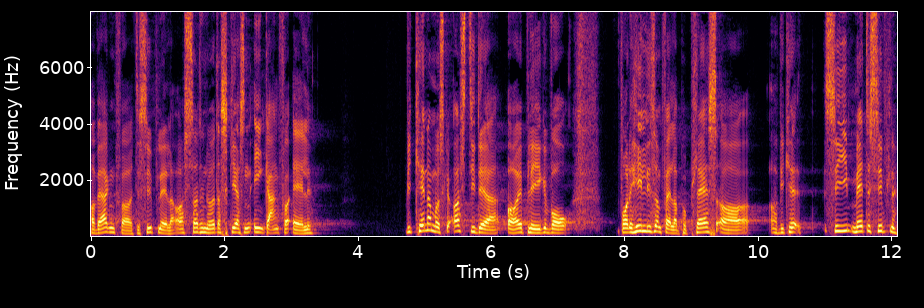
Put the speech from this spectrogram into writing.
Og hverken for disciple eller os, så er det noget, der sker sådan en gang for alle. Vi kender måske også de der øjeblikke, hvor, hvor det hele ligesom falder på plads, og, og vi kan sige med disciplene,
